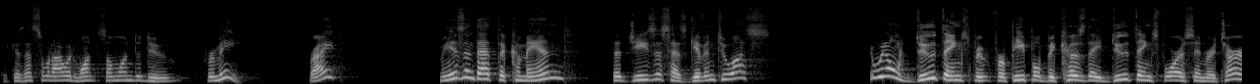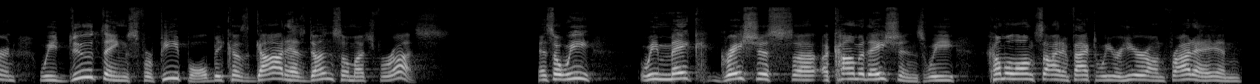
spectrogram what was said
because that's what I would want someone to do for me, right? I mean, isn't that the command that Jesus has given to us? We don't do things for people because they do things for us in return. We do things for people because God has done so much for us. And so we, we make gracious uh, accommodations. We come alongside. In fact, we were here on Friday and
